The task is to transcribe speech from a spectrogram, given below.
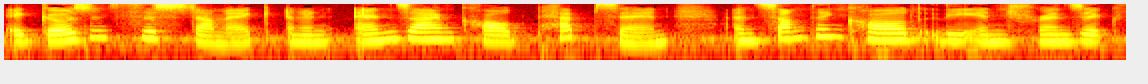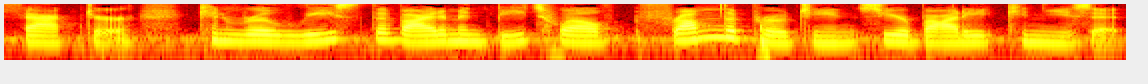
It goes into the stomach, and an enzyme called pepsin and something called the intrinsic factor can release the vitamin B12 from the protein so your body can use it.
